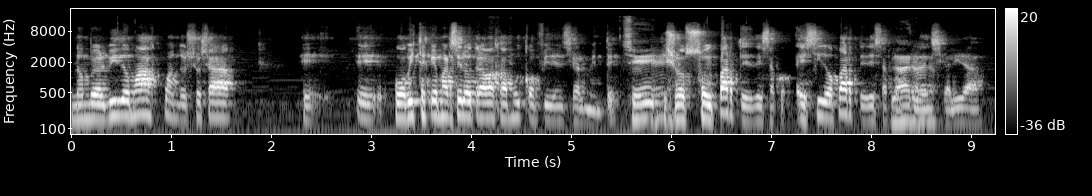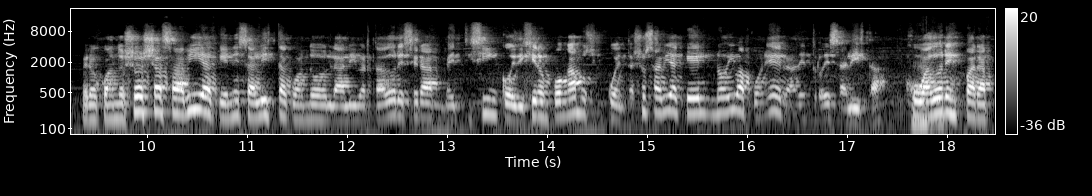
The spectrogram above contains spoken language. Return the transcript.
No me olvido más cuando yo ya eh, eh, vos viste que Marcelo trabaja muy confidencialmente. Y yo soy parte de esa, he sido parte de esa confidencialidad. Pero cuando yo ya sabía que en esa lista, cuando la Libertadores eran 25 y dijeron pongamos 50, yo sabía que él no iba a poner adentro de esa lista jugadores para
